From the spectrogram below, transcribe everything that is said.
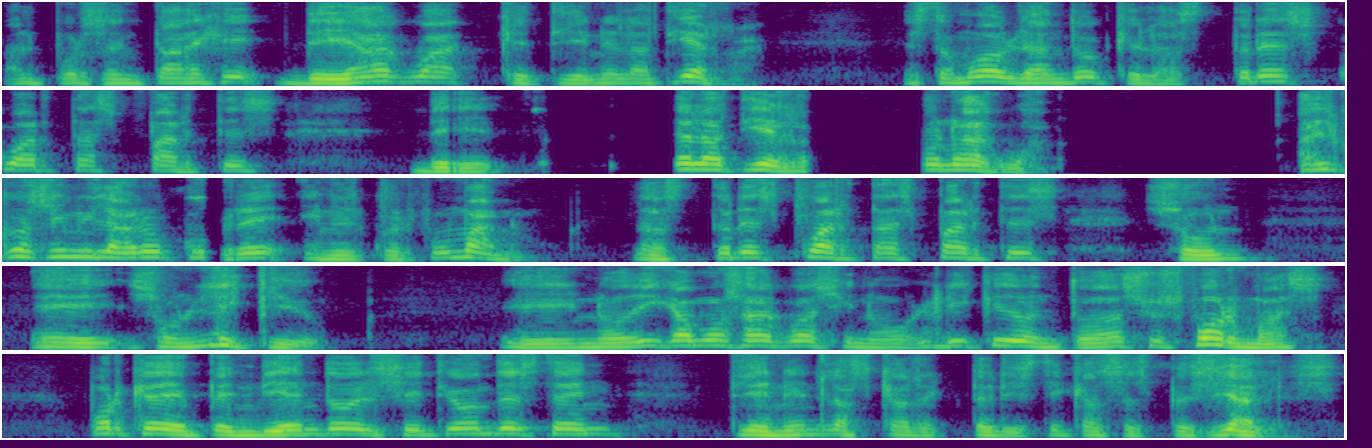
al porcentaje de agua que tiene la Tierra. Estamos hablando que las tres cuartas partes de, de la Tierra son agua. Algo similar ocurre en el cuerpo humano. Las tres cuartas partes son eh, son líquido. Eh, no digamos agua, sino líquido en todas sus formas, porque dependiendo del sitio donde estén, tienen las características especiales.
